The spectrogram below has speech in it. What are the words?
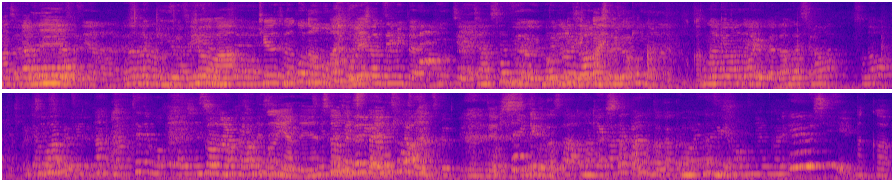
ダブル頑張ってなんねだっけ今日は9分間なのでとかわかんないけどそう。やねそうですなんか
